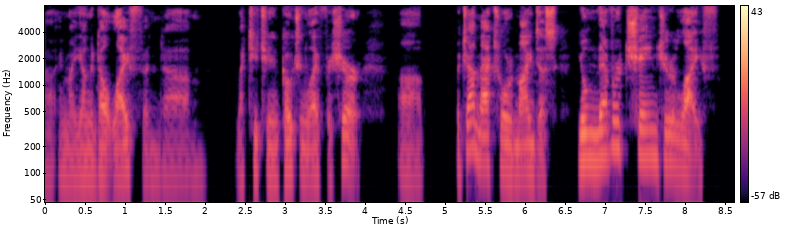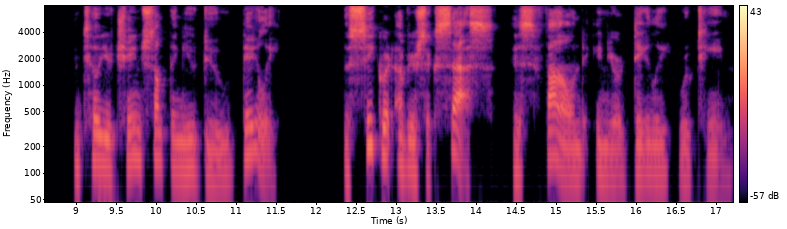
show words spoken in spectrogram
uh, in my young adult life and um, my teaching and coaching life for sure. but John Maxwell reminds us you'll never change your life until you change something you do daily. The secret of your success is found in your daily routine.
